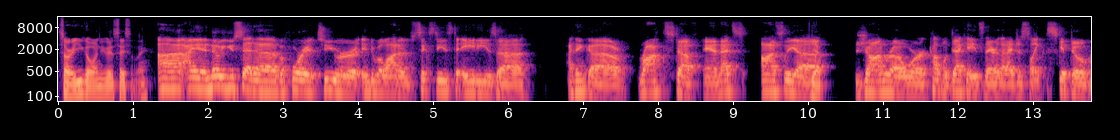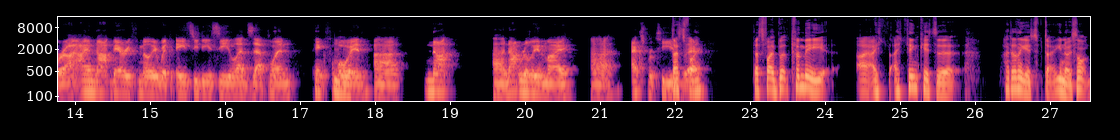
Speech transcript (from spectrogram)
Sorry, you go on. You're going to say something. Uh, I know you said uh, before it too, you were into a lot of 60s to 80s, uh, I think, uh, rock stuff. And that's honestly a Yep. genre or a couple decades there that I just like skipped over. I, I am not very familiar with ACDC, Led Zeppelin, Pink Mm-hmm. Floyd. Uh, not, uh, not really in my uh, expertise. That's there. fine. That's fine. But for me, I I, I think it's a. I don't think it's you know it's not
